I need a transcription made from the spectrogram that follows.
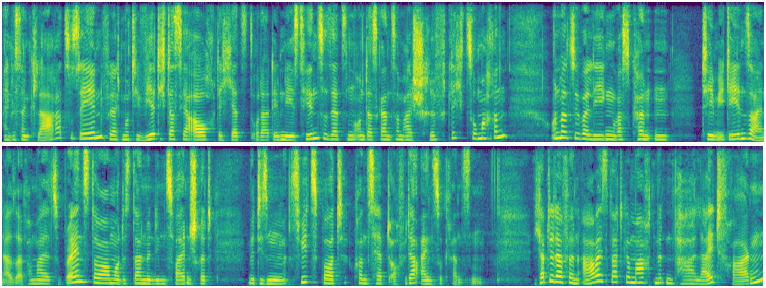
ein bisschen klarer zu sehen. Vielleicht motiviert dich das ja auch, dich jetzt oder demnächst hinzusetzen und das Ganze mal schriftlich zu machen und mal zu überlegen, was könnten Themenideen sein. Also einfach mal zu brainstormen und es dann mit dem zweiten Schritt mit diesem Sweet Spot-Konzept auch wieder einzugrenzen. Ich habe dir dafür ein Arbeitsblatt gemacht mit ein paar Leitfragen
